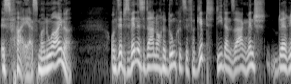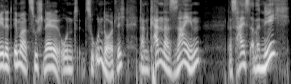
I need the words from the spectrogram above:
Es war erstmal nur einer. Und selbst wenn es da noch eine Dunkelziffer gibt, die dann sagen, Mensch, der redet immer zu schnell und zu undeutlich, dann kann das sein. Das heißt aber nicht,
